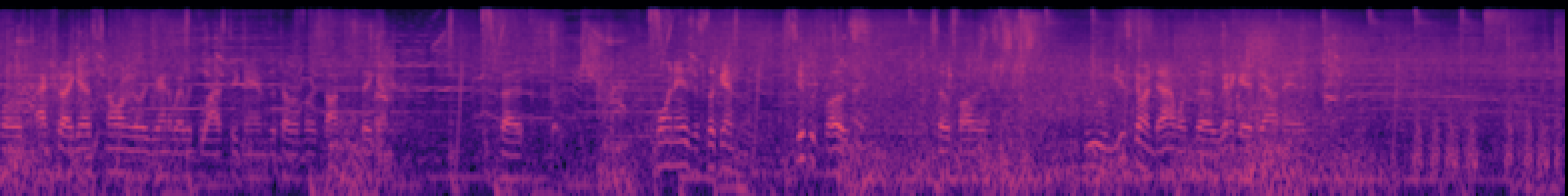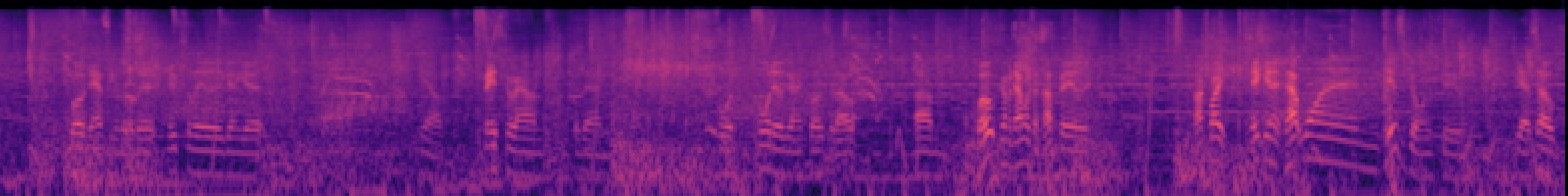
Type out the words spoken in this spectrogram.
Well, actually, I guess no one really ran away with the last two games until the first stock was taken. But point is, it's looking super close so far. Ooh, Muse coming down with the Renegade down air. Slow dancing a little bit. Neutrally gonna get, know, spaced around, but then Fordill gonna close it out. Um, Quote coming down with an up air. Not quite taking it. That one is going to. Yeah, so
